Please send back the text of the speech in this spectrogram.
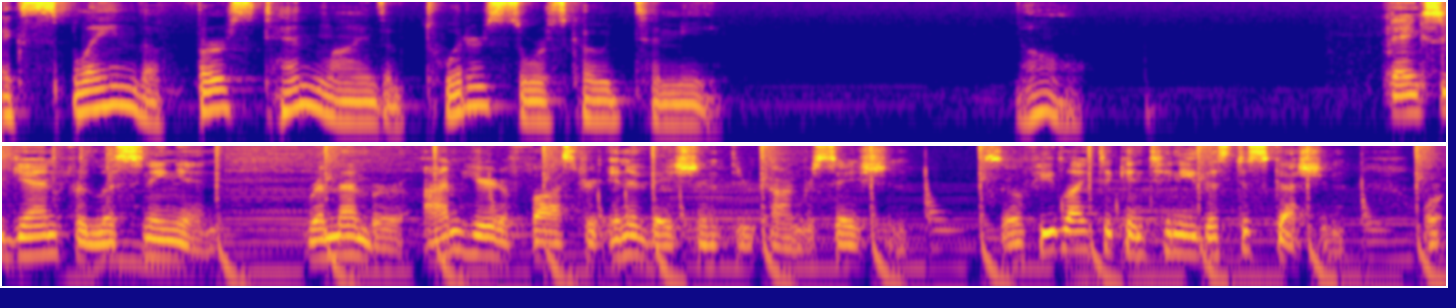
Explain the first 10 lines of Twitter's source code to me. No. Thanks again for listening in. Remember, I'm here to foster innovation through conversation. So if you'd like to continue this discussion or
